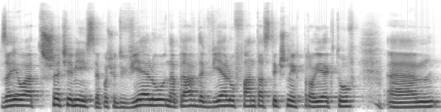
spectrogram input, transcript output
zajęła trzecie miejsce pośród wielu, naprawdę wielu fantastycznych projektów. Em,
